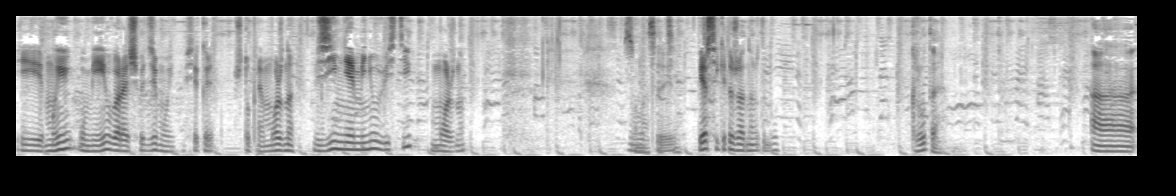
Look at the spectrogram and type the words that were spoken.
И мы умеем выращивать зимой. Все говорят, что прям можно в зимнее меню ввести? Можно. С ума Вот, сойти. персики тоже однажды был. Круто. А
